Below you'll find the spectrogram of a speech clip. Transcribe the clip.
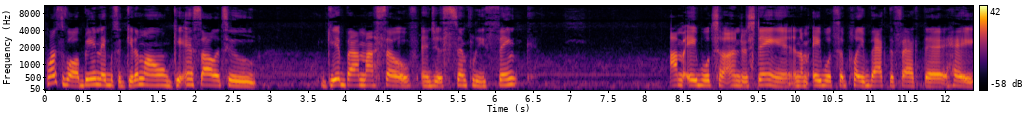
first of all being able to get alone get in solitude get by myself and just simply think I'm able to understand and I'm able to play back the fact that, hey,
